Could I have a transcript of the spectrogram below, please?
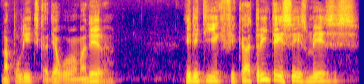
na política de alguma maneira, ele tinha que ficar 36 meses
